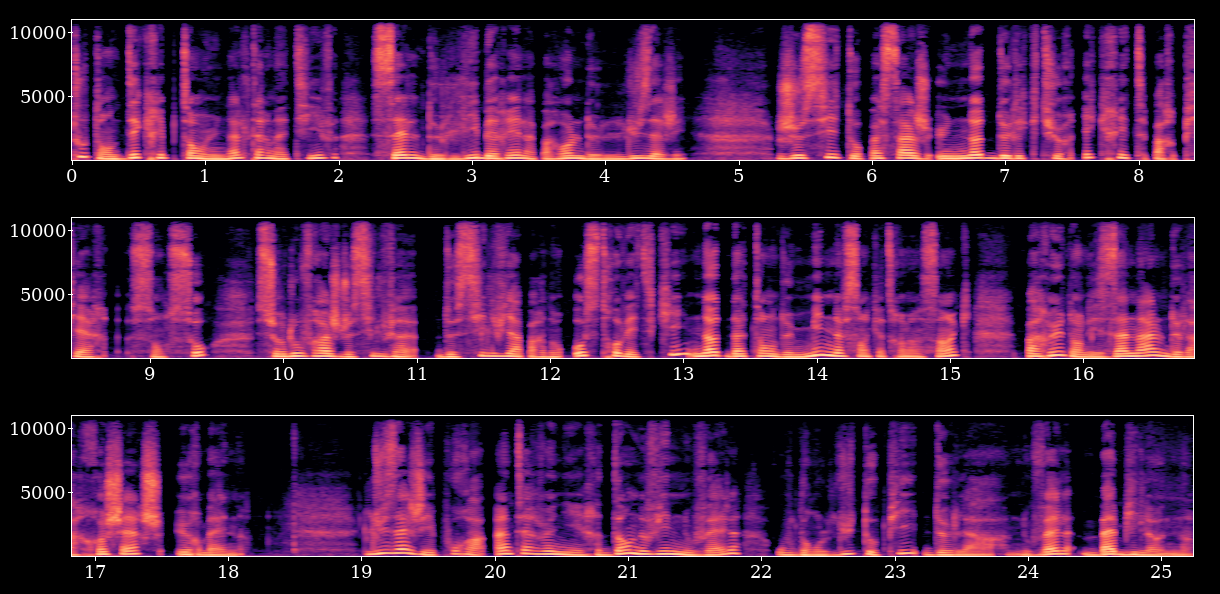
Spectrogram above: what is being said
tout en décryptant une alternative, celle de libérer la parole de l'usager. Je cite au passage une note de lecture écrite par Pierre Sanso sur l'ouvrage de Sylvia, pardon, Ostrovetsky, note datant de 1985, parue dans les Annales de la recherche urbaine l'usager pourra intervenir dans nos villes nouvelles ou dans l'utopie de la nouvelle Babylone.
